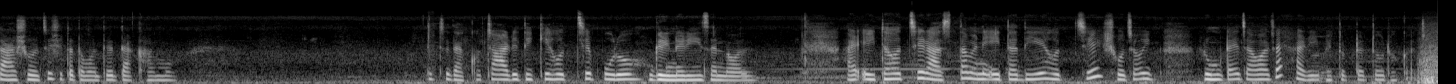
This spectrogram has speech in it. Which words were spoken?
চাষ হয়েছে সেটা তোমাদের দেখাবো। হচ্ছে দেখো, চারিদিকে হচ্ছে পুরো গ্রিনারিজ অ্যান্ড অল আর এইটা হচ্ছে রাস্তা মানে এটা দিয়ে হচ্ছে সোজা ওই রুমটায় যাওয়া যায় আর এই ভেতরটাতেও ঢোকা যায়।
